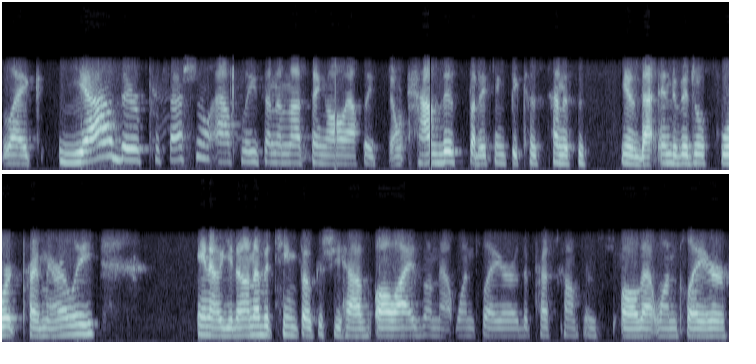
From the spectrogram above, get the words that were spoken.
like, yeah, they're professional athletes, and I'm not saying all athletes don't have this, but I think because tennis is you know that individual sport primarily. You know, you don't have a team focus. You have all eyes on that one player. The press conference, all that one player.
